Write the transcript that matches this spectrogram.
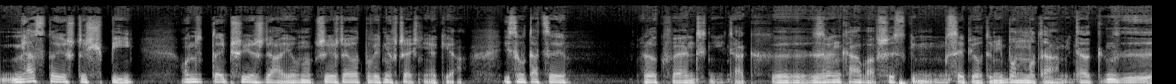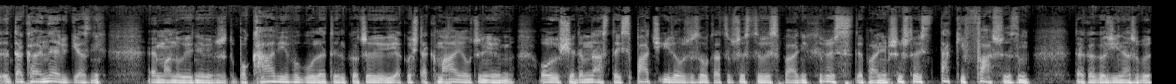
miasto jeszcze śpi, oni tutaj przyjeżdżają, no przyjeżdżają odpowiednio wcześnie jak ja. I są tacy elokwentni, tak y, z rękawa wszystkim sypią tymi bonmotami, tak, y, taka energia z nich emanuje, nie wiem, że to po kawie w ogóle tylko, czy jakoś tak mają, czy nie wiem, o 17 spać idą, że są tacy wszyscy wyspani. Chryste, panie, przecież to jest taki faszyzm, taka godzina, żeby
